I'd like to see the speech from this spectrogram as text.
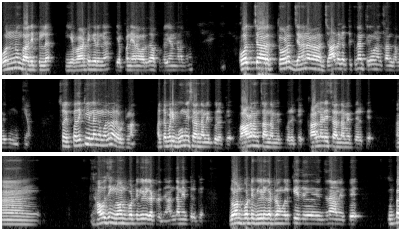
ஒன்றும் பாதிப்பு இல்லை. நீங்க பாட்டுக்கு இருங்க. எப்ப நேரம் வருதோ அப்ப கல்யாணம் நடக்கணும் கோச்சாரத்தோட ஜனனகால ஜாதகத்துக்கு தான் திருமணம் சார்ந்த அமைப்பு முக்கியம். ஸோ இப்போதைக்கு இல்லைங்கும் போதுல அதை விட்டுலாம் மற்றபடி பூமி சார்ந்த அமைப்பு இருக்கு. வாகனம் சார்ந்த அமைப்பு இருக்கு. கால்நடை சார்ந்த அமைப்பு இருக்கு. ஹவுசிங் லோன் போட்டு வீடு கட்டுறது அந்த அமைப்பு இருக்கு. லோன் போட்டு வீடு கட்டுறவங்களுக்கு இது இதுதான் அமைப்பு. இப்ப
